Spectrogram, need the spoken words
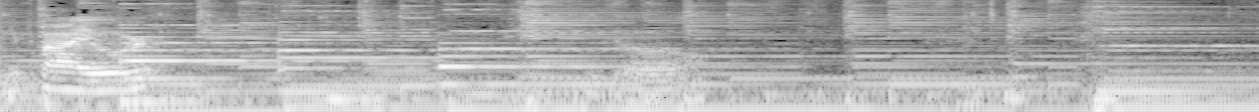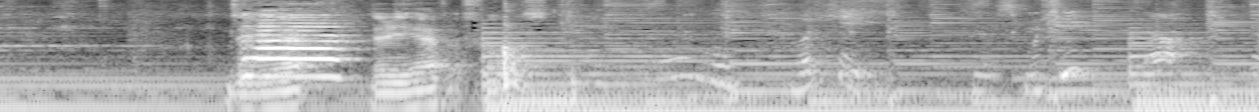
Bring your pie over. There you go. There you, have, there you have it, folks. Smushy. Is it smushy? Yeah.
